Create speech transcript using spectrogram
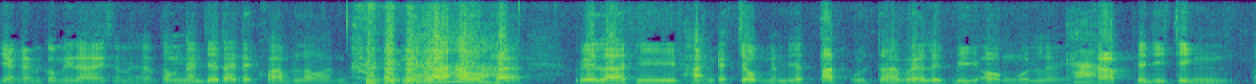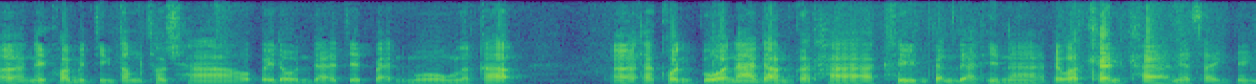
อย่างนั้นก็ไม่ได้ใช่ไหมครับ ตรงนั้นจะได้แต่ความร้อนนะครับเพราะว่าเวลาที่ผ่านกระจกเนี่ยมันจะตัดอุลตราไวโอเลตบีออกหมดเลยค่ะครับฉะนั้นจริงๆเอ่อในความเป็นจริงต้องเช้าๆ ไปโดนแดด7 8โมงแล้วก็เอ่อถ้าคนกลัวหน้าดำก็ทาครีมกันแดดที่หน้า แต่ว่าแขนขาเนี่ยใส่กางเกง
